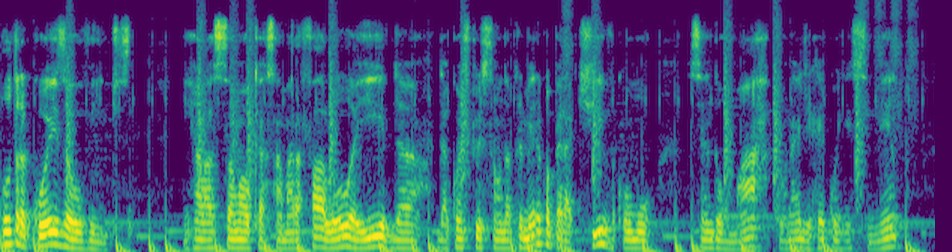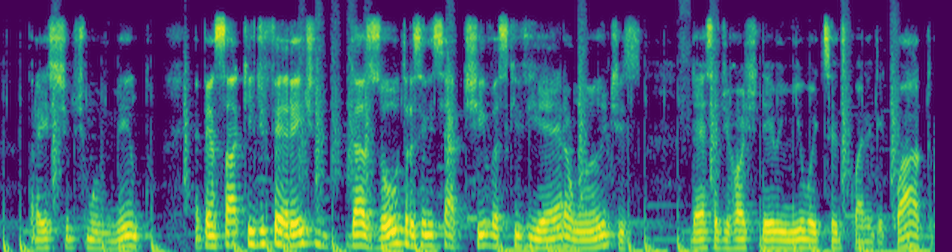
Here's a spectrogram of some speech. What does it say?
Outra coisa, ouvintes, relação ao que a Samara falou aí da, da constituição da primeira cooperativa como sendo um marco né, de reconhecimento para esse tipo de movimento, é pensar que diferente das outras iniciativas que vieram antes dessa de Rochdale em 1844,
